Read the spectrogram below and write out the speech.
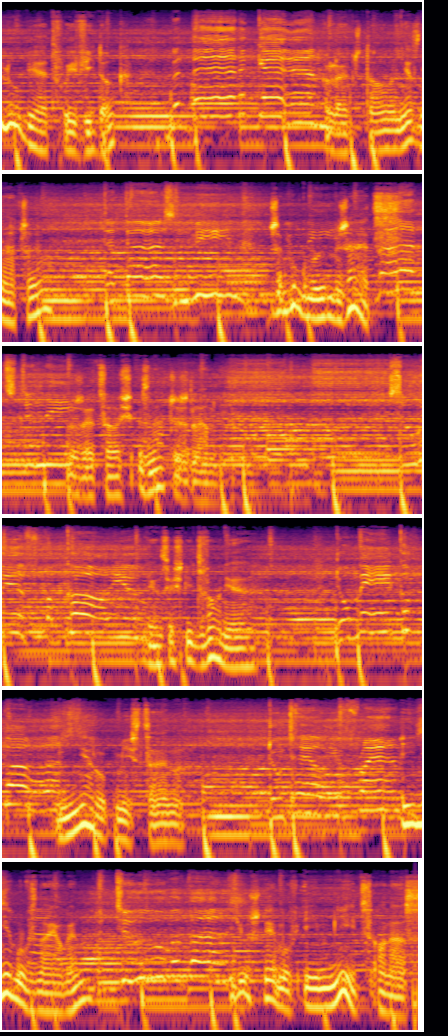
lubię Twój widok, lecz to nie znaczy, że mógłbym rzec, że coś znaczysz dla mnie. Więc jeśli dzwonię, nie rób mi scen i nie mów znajomym, już nie mów im nic o nas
